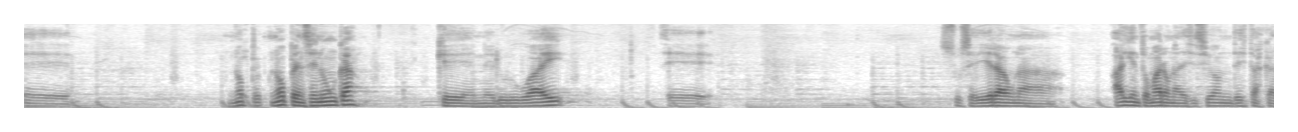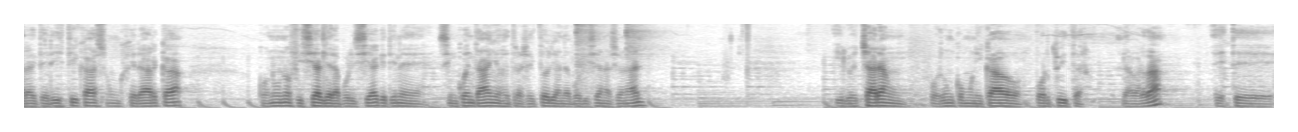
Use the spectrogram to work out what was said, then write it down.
Eh, no, pensé nunca que en el Uruguay eh, sucediera una. alguien tomara una decisión de estas características, un jerarca, con un oficial de la policía que tiene 50 años de trayectoria en la Policía Nacional, y lo echaran por un comunicado por Twitter. La verdad, este,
